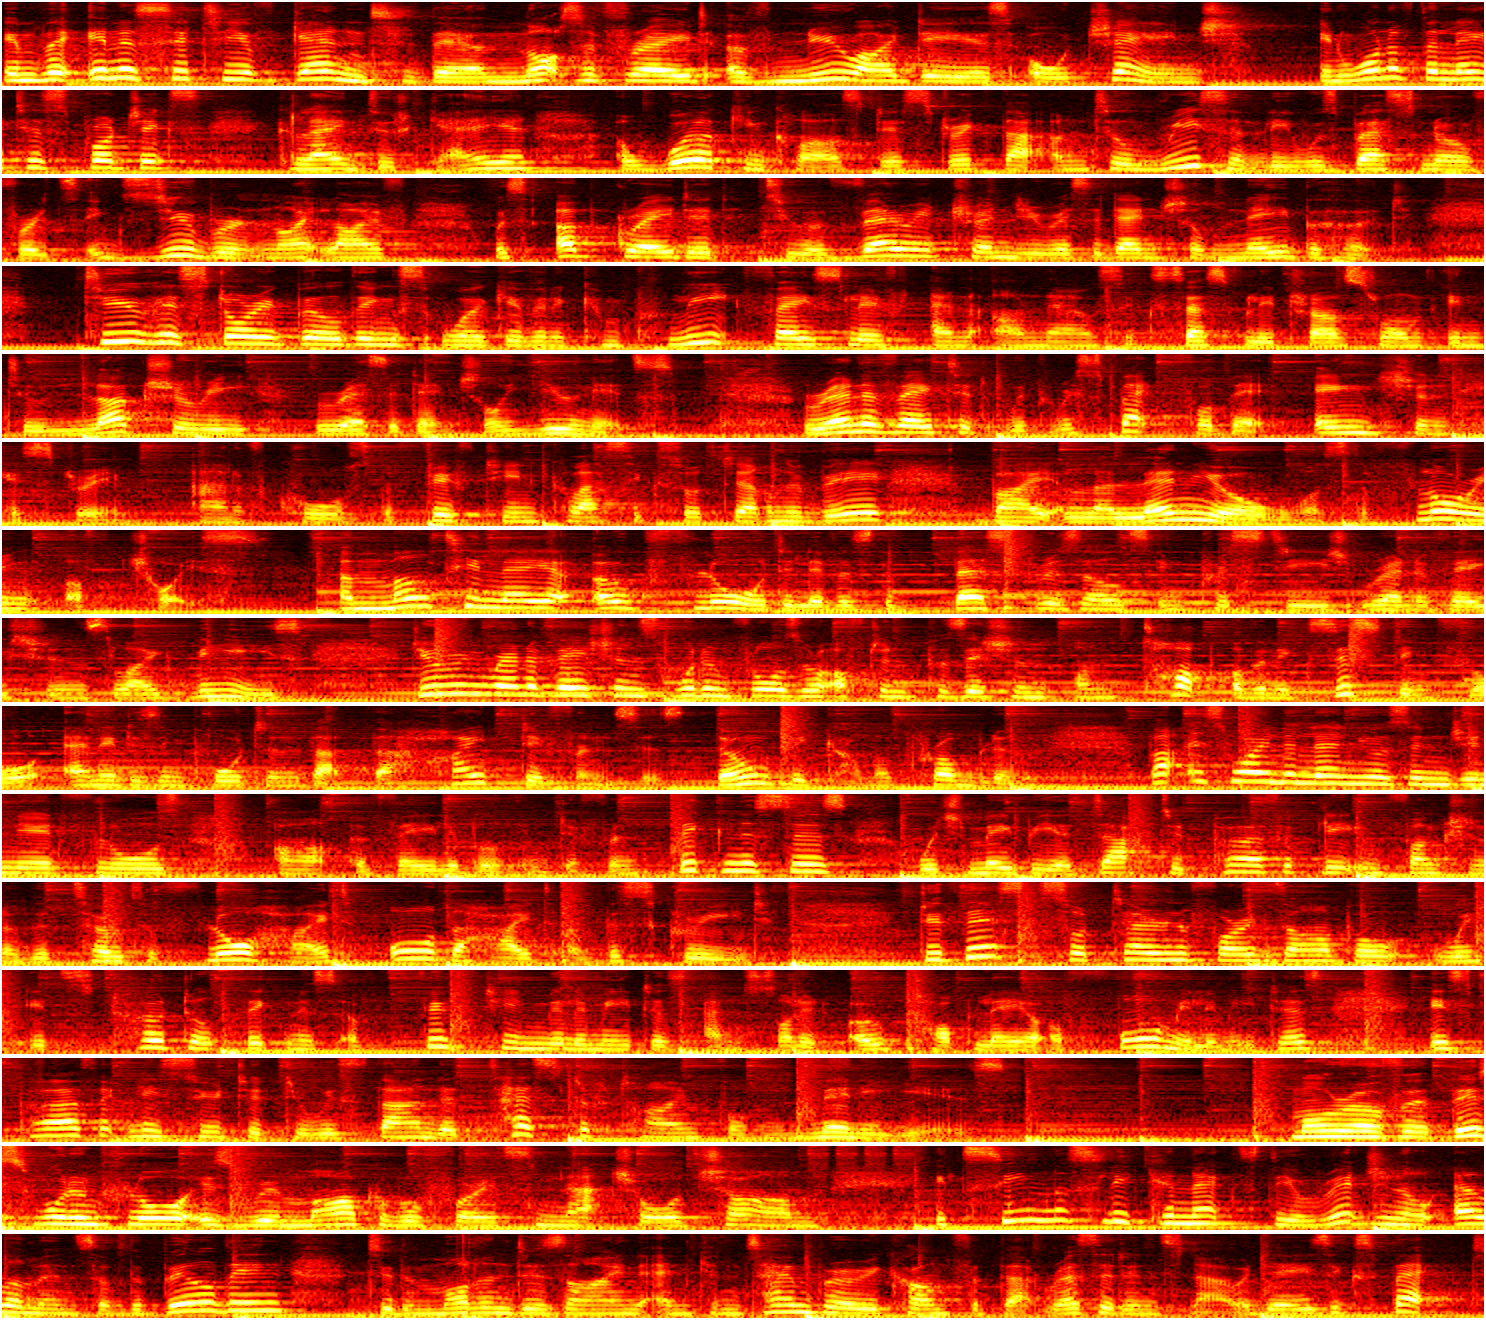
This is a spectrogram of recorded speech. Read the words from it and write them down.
In the inner city of Ghent, they are not afraid of new ideas or change. In one of the latest projects, Klein Turkije, a working class district that until recently was best known for its exuberant nightlife, was upgraded to a very trendy residential neighborhood. Two historic buildings were given a complete facelift and are now successfully transformed into luxury residential units, renovated with respect for their ancient history. And of course, the 15 classic Sauterne B by Lalegno was the flooring of choice. A multi-layer oak floor delivers the best results in prestige renovations like these. During renovations, wooden floors are often positioned on top of an existing floor and it is important that the height differences don't become a problem. That is why Lalegno's engineered floors are available in different thicknesses, which may be adapted perfectly in function of the total floor height or the height of the screed. To this, Sauterne, for example, with its total thickness of 15 mm and solid oak top layer of 4 mm, is perfectly suited to withstand the test of time for many years. Moreover, this wooden floor is remarkable for its natural charm. It seamlessly connects the original elements of the building to the modern design and contemporary comfort that residents nowadays expect.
